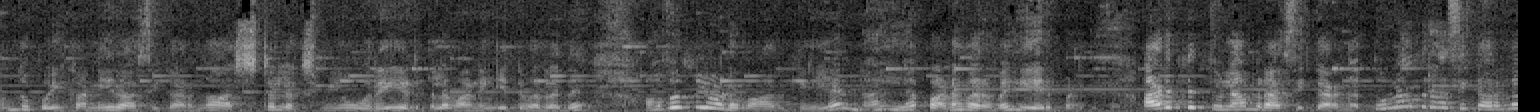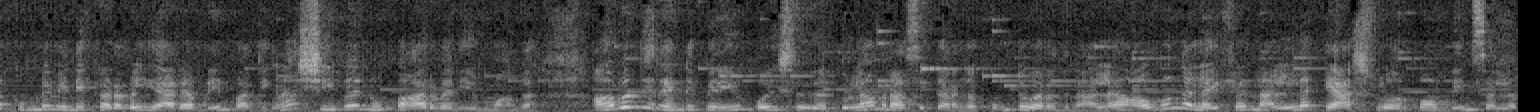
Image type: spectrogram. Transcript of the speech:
அங்கே போய் கன்னி ராசிக்காரங்க அஷ்டலட்சுமியும் ஒரே இடத்துல வணங்கிட்டு வர்றது. அவங்களோட வாழ்க்கையில நல்ல பணவரவை ஏற்படுத்தி அடுத்து துலாம் ராசிக்காரங்க. துலாம் ராசிக்காரங்க கும்பிட வேண்டிய கடவுள் யாரு அப்படின்னு பார்த்தீங்கன்னா சிவனும் பார்வதியுமாங்க. அவங்க ரெண்டு பேரையும் போய் துலாம் ராசிக்காரங்க கும்பிட்டு வரதுனால அவங்க லைஃப்ல நல்ல கேஷ் ஃப்ளோ இருக்கும் அப்படின்னு சொல்ல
